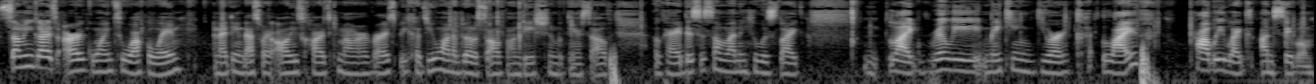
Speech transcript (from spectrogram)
Some of you guys are going to walk away and i think that's why all these cards came out in reverse because you want to build a solid foundation within yourself okay? This is someone who was like like really making your life probably like unstable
